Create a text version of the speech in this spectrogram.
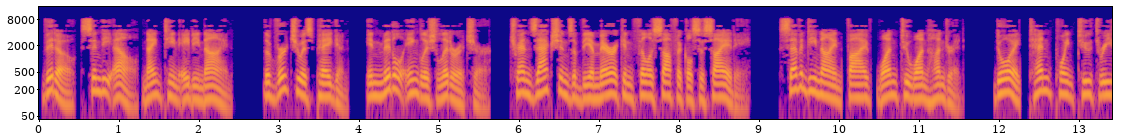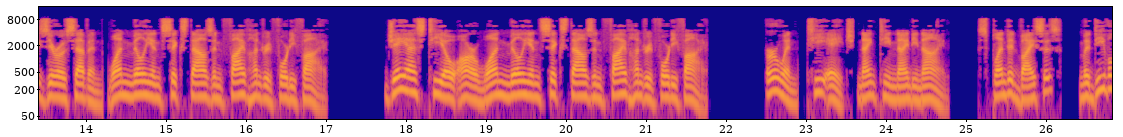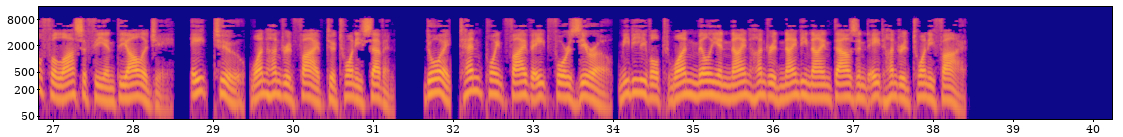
Vitto, Cindy L. 1989. The Virtuous Pagan. In Middle English Literature. Transactions of the American Philosophical Society. 79 1–100 doi 10.2307 1006545 JSTOR 1006545. Irwin, T. H. 1999. Splendid Vices? Medieval Philosophy and Theology. 8 105–27. doi 10.5840 medieval 1999825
